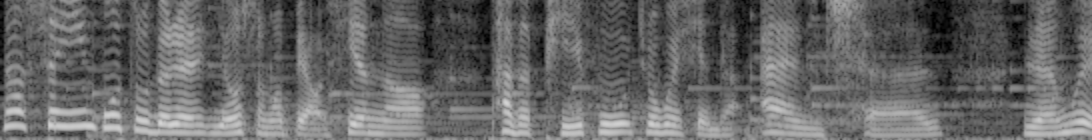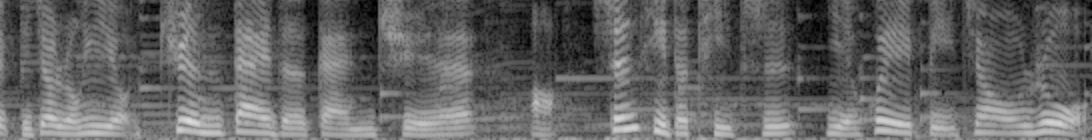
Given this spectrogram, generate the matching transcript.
那肾阴不足的人有什么表现呢？他的皮肤就会显得暗沉，人会比较容易有倦怠的感觉啊，身体的体质也会比较弱，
